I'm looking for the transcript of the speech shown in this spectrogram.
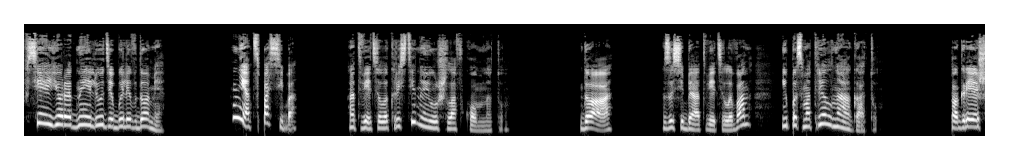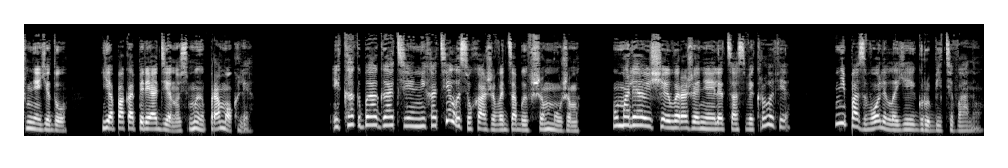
Все ее родные люди были в доме. «Нет, спасибо», — ответила Кристина и ушла в комнату. «Да», — за себя ответил Иван и посмотрел на Агату. «Погреешь мне еду? Я пока переоденусь, мы промокли». И как бы Агате не хотелось ухаживать за бывшим мужем, умоляющее выражение лица свекрови не позволило ей грубить Ивану.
